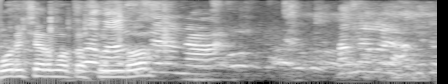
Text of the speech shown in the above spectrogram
মরিচের মতো সুন্দর। Karena.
